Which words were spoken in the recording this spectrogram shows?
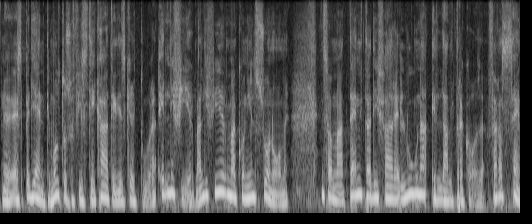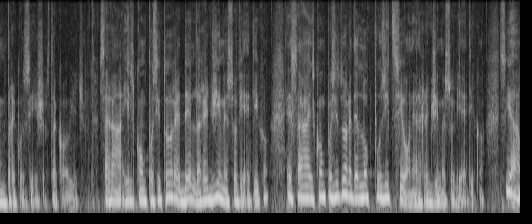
eh, espedienti molto sofisticati di scrittura e li firma, li firma con il suo nome. Insomma, tenta di fare l'una e l'altra cosa. Farà sempre così Shostakovich. Sarà il compositore del regime sovietico e sarà il compositore dell'opposizione al regime sovietico, sia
